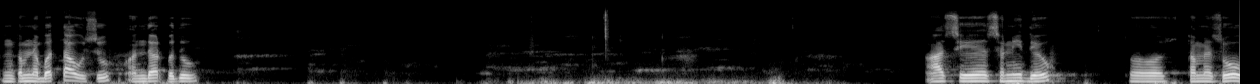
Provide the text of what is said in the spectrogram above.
હું તમને બતાવું છું અંદર બધું. આ છે શનિદેવ. તો તમે જોવ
